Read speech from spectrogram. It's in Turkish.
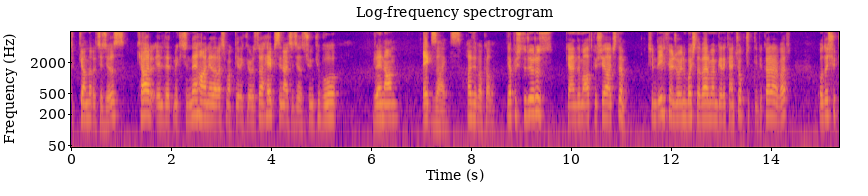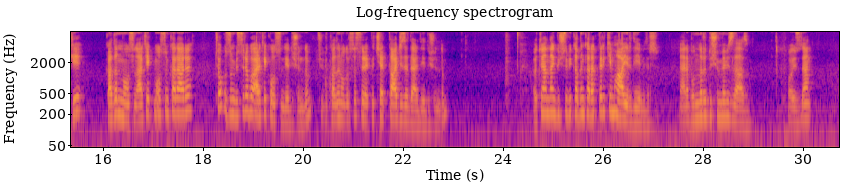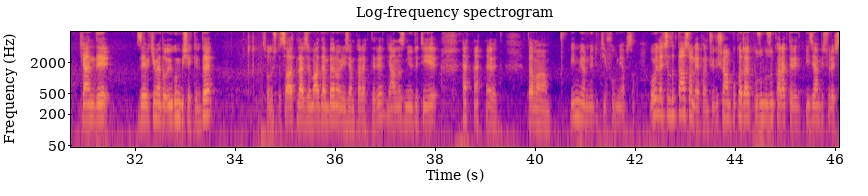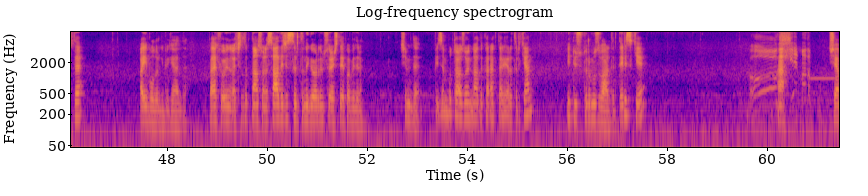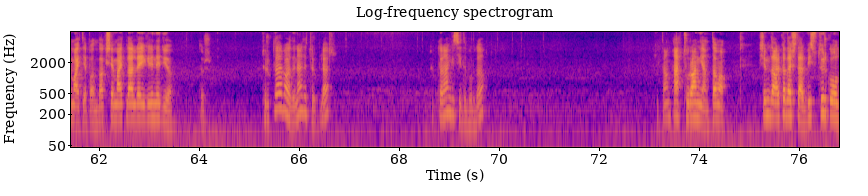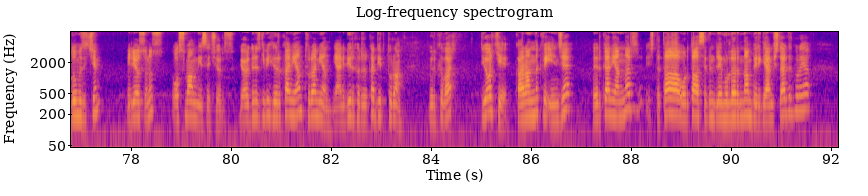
Dükkanlar açacağız. Kar elde etmek için ne haneler açmak gerekiyorsa hepsini açacağız. Çünkü bu Renan Exiles. Hadi bakalım. Yapıştırıyoruz. Kendimi alt köşeye açtım. Şimdi ilk önce oyunun başında vermem gereken çok ciddi bir karar var. O da şu ki kadın mı olsun erkek mi olsun kararı. Çok uzun bir süre bu erkek olsun diye düşündüm. Çünkü kadın olursa sürekli chat taciz eder diye düşündüm. Öte yandan güçlü bir kadın karakteri kim hayır diyebilir? Yani bunları düşünmemiz lazım. O yüzden kendi zevkime de uygun bir şekilde sonuçta saatlerce madem ben oynayacağım karakteri yalnız nudity'yi evet tamam bilmiyorum nudity'yi full mu yapsam oyun açıldıktan sonra yaparım çünkü şu an bu kadar uzun uzun karakter editleyeceğim bir süreçte ayıp olur gibi geldi belki oyun açıldıktan sonra sadece sırtını gördüğüm süreçte yapabilirim şimdi bizim bu tarz oyunlarda karakter yaratırken bir düsturumuz vardır deriz ki Heh. Shemite yapalım. Bak Shemite'larla ilgili ne diyor? Dur. Türkler vardı. Nerede Türkler? Türkler hangisiydi burada? Kitan. Heh Turanyan. Tamam. Şimdi arkadaşlar biz Türk olduğumuz için biliyorsunuz Osmanlı'yı seçiyoruz. Gördüğünüz gibi Hırkanyan, Turanyan. Yani bir Hırka bir Turan ırkı var. Diyor ki karanlık ve ince Hırkanyanlar işte ta Orta Asya'nın lemurlarından beri gelmişlerdir buraya.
